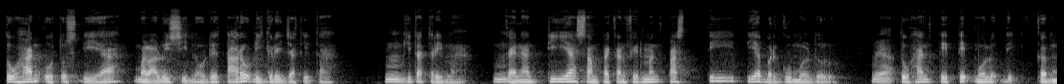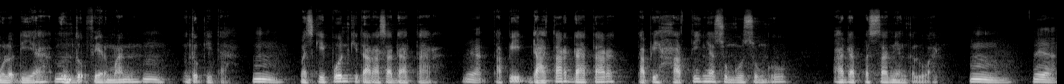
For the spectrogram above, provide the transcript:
Tuhan utus dia melalui sinode taruh di gereja kita. Kita terima. Karena dia sampaikan firman pasti dia bergumul dulu. Ya. Tuhan titip mulut di- ke mulut dia untuk firman untuk kita. Hmm, Meskipun kita rasa datar, ya. tapi datar-datar tapi hatinya sungguh-sungguh ada pesan yang keluar. Hmm, ya.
